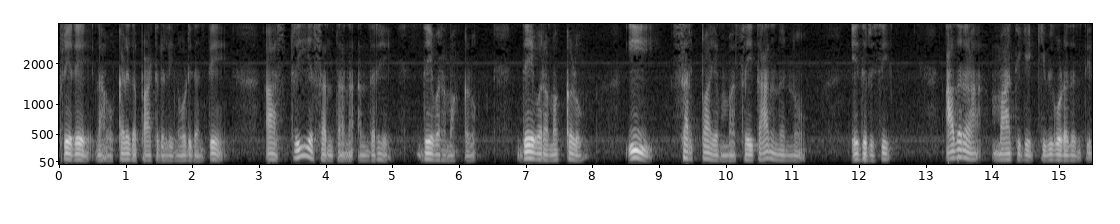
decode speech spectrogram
ಪ್ರಿಯರೇ, ನಾವು ಕಳೆದ ಪಾಠದಲ್ಲಿ ನೋಡಿದಂತೆ ಆ ಸ್ತ್ರೀಯ ಸಂತಾನ ಅಂದರೆ ದೇವರ ಮಕ್ಕಳು. ದೇವರ ಮಕ್ಕಳು ಈ ಸರ್ಪ ಎಂಬ ಸೈತಾನನನ್ನು ಎದುರಿಸಿ ಅದರ ಮಾತಿಗೆ ಕಿವಿಗೊಡದಂತೆ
